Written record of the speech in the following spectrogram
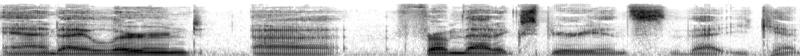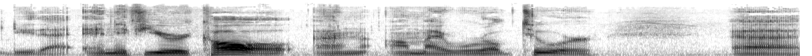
And I learned uh, from that experience that you can't do that. And if you recall on, on my world tour, uh,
